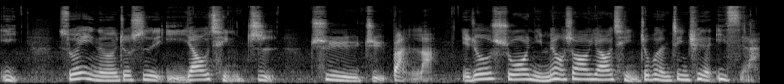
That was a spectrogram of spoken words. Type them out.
疫，所以呢，就是以邀请制去举办啦。也就是说，你没有受到邀请就不能进去的意思啦。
